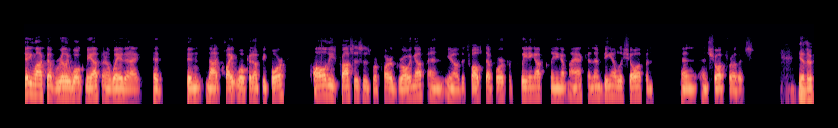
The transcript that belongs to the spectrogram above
getting locked up really woke me up in a way that I had been not quite woken up before. All these processes were part of growing up, and you know the twelve step work of cleaning up, cleaning up my act, and then being able to show up and and and show up for others. Yeah, the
